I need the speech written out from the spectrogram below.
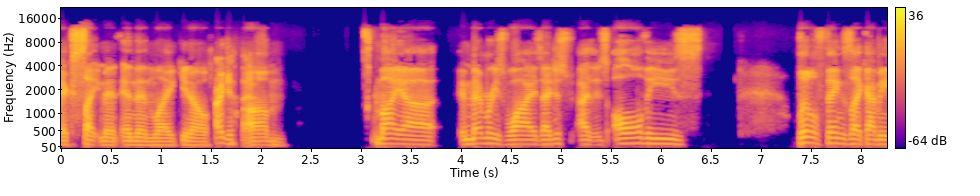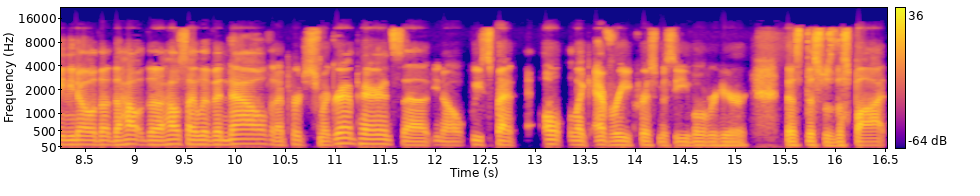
excitement. And then like, you know, I get that. um, my, uh, memories wise, I just, I, it's all these little things like, I mean, you know, the, the house, the house I live in now that I purchased from my grandparents, uh, you know, we spent all, like every Christmas Eve over here. This, this was the spot.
